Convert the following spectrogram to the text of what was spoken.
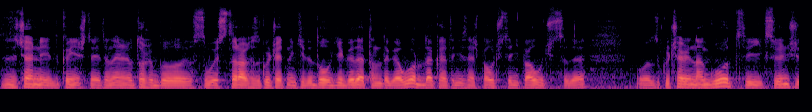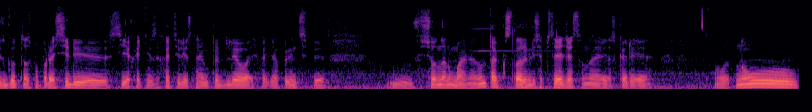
изначально, конечно, это, наверное, тоже был свой страх заключать на какие-то долгие года там договор, да, когда ты не знаешь, получится, не получится, да. Вот, заключали на год, и, к сожалению, через год нас попросили съехать, не захотели с нами продлевать, хотя, в принципе, все нормально. Ну, так сложились обстоятельства, наверное, скорее. Вот, ну,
